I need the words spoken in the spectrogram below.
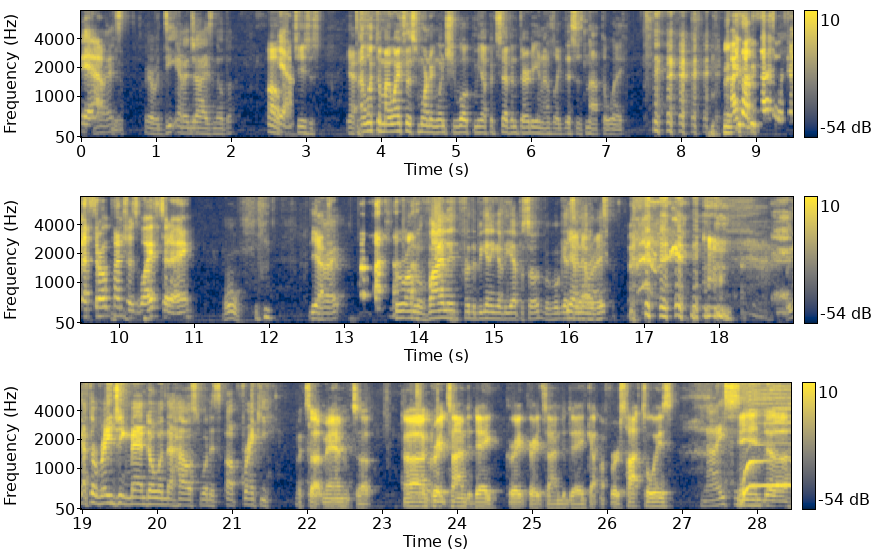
Yeah. All right. We have a de-energized Nilda. Oh Yeah. Jesus. Yeah, I looked at my wife this morning when she woke me up at 7:30, and I was like, "This is not the way." I thought Seth was gonna throw punch his wife today. Oh, Yeah, All right. We're A on little the- violent for the beginning of the episode, but we'll get Yeah, to that. know, I guess. we got the raging Mando in the house. What is up, Frankie? What's up, man? What's up? Uh, great time today. Great, great time today. Got my first hot toys Nice. and uh,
